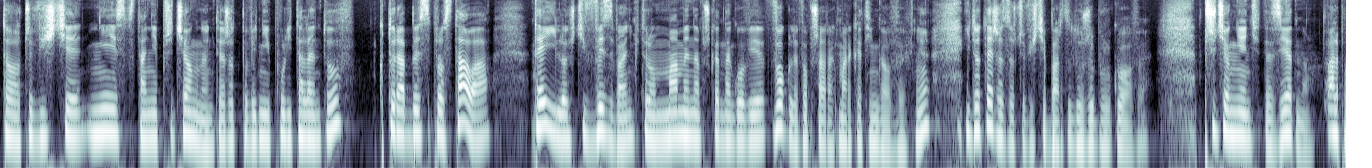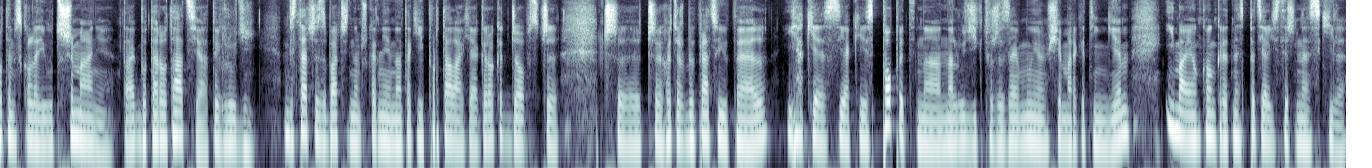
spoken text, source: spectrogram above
to oczywiście nie jest w stanie przyciągnąć też odpowiedniej puli talentów, która by sprostała tej ilości wyzwań, którą mamy na przykład na głowie w ogóle w obszarach marketingowych. Nie? I to też jest oczywiście bardzo duży ból głowy. Przyciągnięcie to jest jedno, ale potem z kolei utrzymanie, tak? bo ta rotacja tych ludzi. Wystarczy zobaczyć na przykład nie na takich portalach jak Rocket Jobs czy, czy, czy chociażby Pracuj.pl, jak jest, jaki jest popyt na, na ludzi, którzy zajmują się marketingiem i mają konkretne specjalistyczne skille.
